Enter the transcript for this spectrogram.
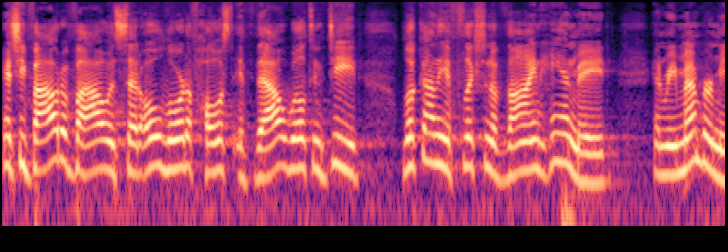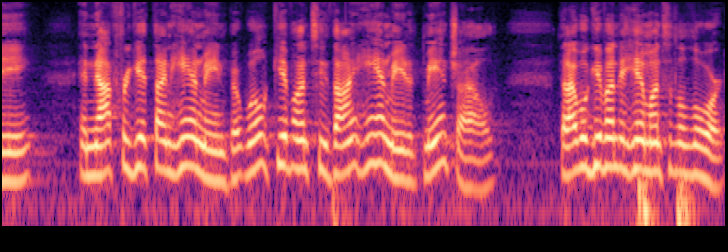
And she vowed a vow and said, O Lord of hosts, if thou wilt indeed look on the affliction of thine handmaid and remember me and not forget thine handmaid, but will give unto thy handmaid a man child, that I will give unto him unto the Lord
